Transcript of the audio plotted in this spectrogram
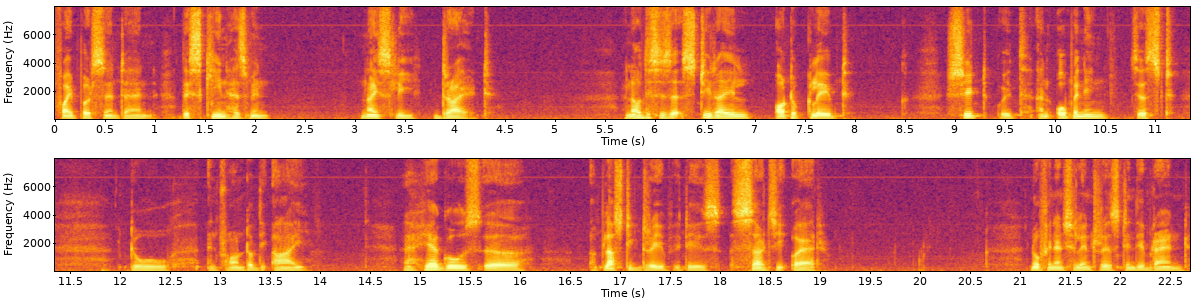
5% and the skin has been nicely dried. Now this is a sterile autoclaved sheet with an opening just to in front of the eye. Uh, here goes uh, a plastic drape. It is Surgiwear. No financial interest in the brand.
